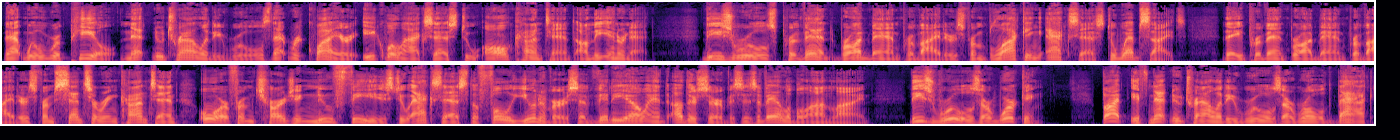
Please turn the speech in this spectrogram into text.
that will repeal net neutrality rules that require equal access to all content on the Internet. These rules prevent broadband providers from blocking access to websites. They prevent broadband providers from censoring content or from charging new fees to access the full universe of video and other services available online. These rules are working. But if net neutrality rules are rolled back,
